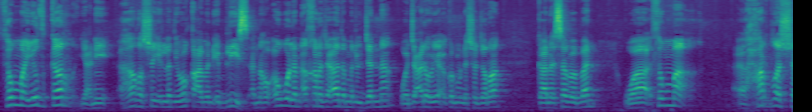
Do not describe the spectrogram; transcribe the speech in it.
ثم يذكر يعني هذا الشيء الذي وقع من إبليس أنه أولا أخرج آدم من الجنة وجعله يأكل من الشجرة كان سببا. وثم حرش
